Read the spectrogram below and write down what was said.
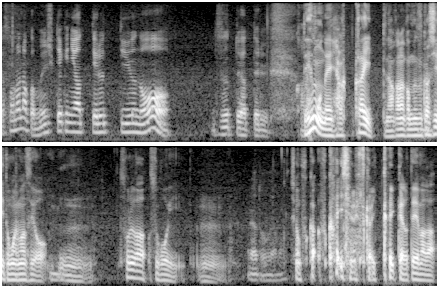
いやそのなんか無意識的にやってるっていうのをずっとやってるでもね100回ってなかなか難しいと思いますよ。うん。それはすごい。うん。ありがとうございます。しかも深深いじゃないですか一回一回のテーマが。あ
